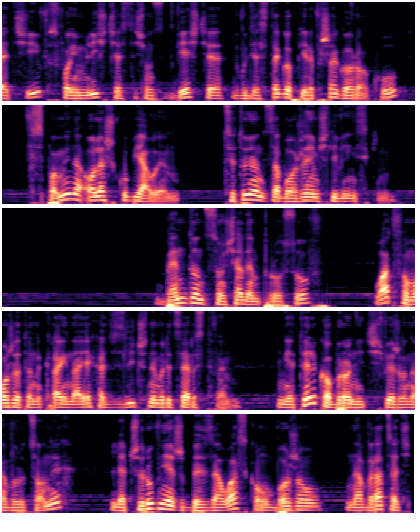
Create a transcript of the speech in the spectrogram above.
III w swoim liście z 1221 roku wspomina o Leszku Białym, cytując za Błażejem Śliwińskim. Będąc sąsiadem Prusów, łatwo może ten kraj najechać z licznym rycerstwem, nie tylko bronić świeżo nawróconych, lecz również by za łaską Bożą nawracać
